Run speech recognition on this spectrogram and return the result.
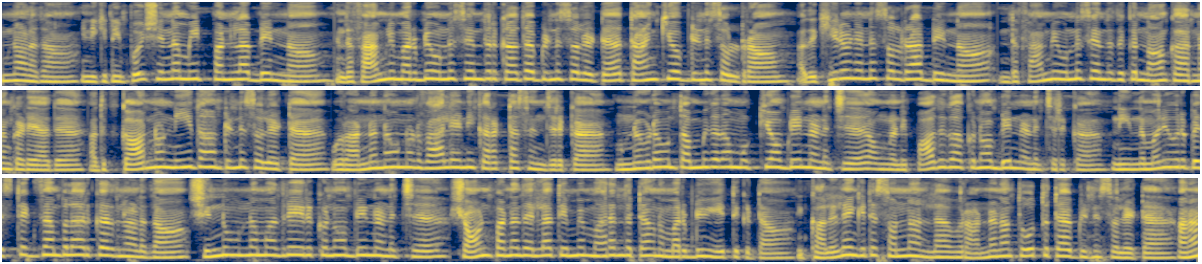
உன்னாலதான். இன்னைக்கு நீ போய் சின்ன மீட் பண்ணல அப்படின்னா இந்த ஃபேமிலி மறுபடியும் ஒண்ணு சேர்ந்திருக்காது அப்படின்னு சொல்லிட்டு தேங்க்யூ அப்படின்னு சொல்றான். அதுக்கு ஹீரோயின் என்ன சொல்றா அப்படின்னா இந்த ஃபேமிலி ஒண்ணு சேர்ந்ததுக்கு நான் காரணம் கிடையாது. அதுக்கு காரணம் நீ தான் அப்படின்னு சொல்லிட்டு ஒரு அண்ணனா உன்னோட வேலையை நீ கரெக்டா செஞ்சிருக்க. உன்னை விட உன் தம்பிக்கு தான் முக்கியம் அப்படின்னு நினைச்சு அவங்க நீ பாதுகாக்கணும் அப்படின்னு நினைச்சிருக்க. நீ இந்த மாதிரி ஒரு பெஸ்ட் எக்ஸாம்பிளா இருக்கிறதுனால தான் சின்ன உன்ன மாதிரியே இருக்கணும் அப்படின்னு நினைச்சு ஷான் பண்ணது எல்லாத்தையுமே மறந்துட்டு அவனை மறுபடியும் ஏத்துக்கிட்டான். நீ காலையில என்கிட்ட சொன்னான்ல ஒரு அண்ணனா தோத்துட்ட அப்படின்னு சொல்லிட்ட. ஆனா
